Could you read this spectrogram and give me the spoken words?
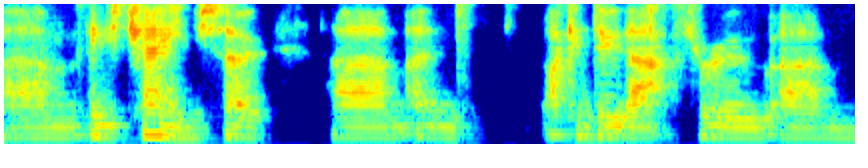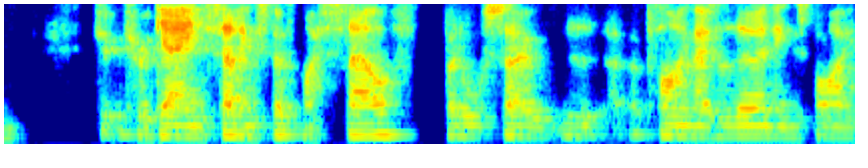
um, things change. So um, and I can do that through, um, through through again selling stuff myself but also applying those learnings by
